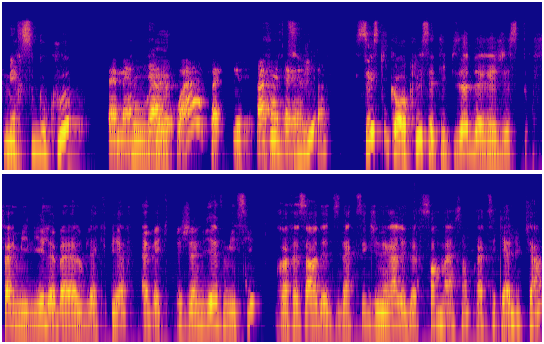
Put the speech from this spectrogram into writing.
Merci beaucoup. Ben, merci à toi, c'est super intéressant. C'est ce qui conclut cet épisode de Registre familier, le balado de la QPF, avec Geneviève Messier, professeure de didactique générale et de formation pratique à l'UQAM.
